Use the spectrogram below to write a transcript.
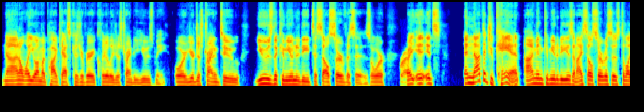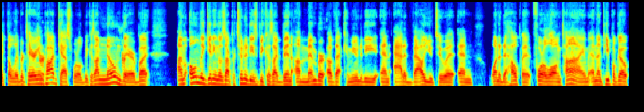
no, I don't want you on my podcast because you're very clearly just trying to use me, or you're just trying to use the community to sell services or right, right? It, it's and not that you can't i'm in communities and i sell services to like the libertarian sure. podcast world because i'm known sure. there but i'm only getting those opportunities because i've been a member of that community and added value to it and wanted to help it for a long time. And then people go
